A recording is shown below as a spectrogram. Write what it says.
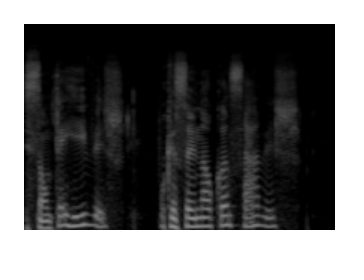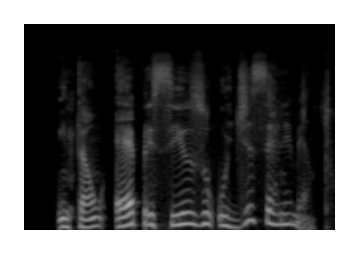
E são terríveis, porque são inalcançáveis. Então, é preciso o discernimento.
